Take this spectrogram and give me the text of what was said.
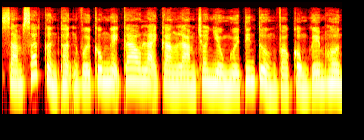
giám sát cẩn thận với công nghệ cao lại càng làm cho nhiều người tin tưởng vào cổng game hơn.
